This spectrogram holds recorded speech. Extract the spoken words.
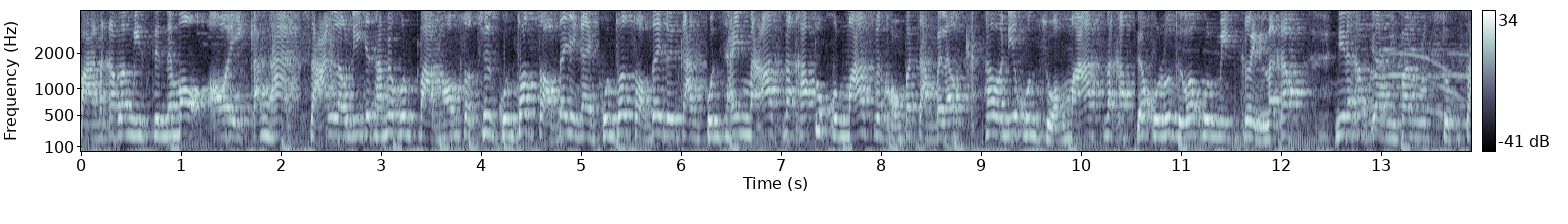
ปากนะครับแล้วมีซินนามอลออยล์กังหันสารเหล่านี้จะทำให้คุณปากหอมสดชื่นคุณทดสอบได้ยังไง คุณทดสอบได้โดยการคุณใช้มาสนะครับทุกคุณมาสเป็นของประจำไปแล้ว ถ้าวันนี้คุณสวมมาสนะครับแล้วคุณรู้สึกว่าคุณมีกลิ่นนะครับนี่นะครับยาสีฟันสุดใส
